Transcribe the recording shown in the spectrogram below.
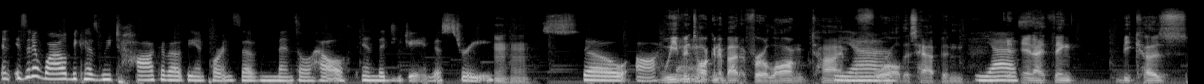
And isn't it wild because we talk about the importance of mental health in the DJ industry hmm so often? We've been talking about it for a long time Yeah. before all this happened. Yes. And I think because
